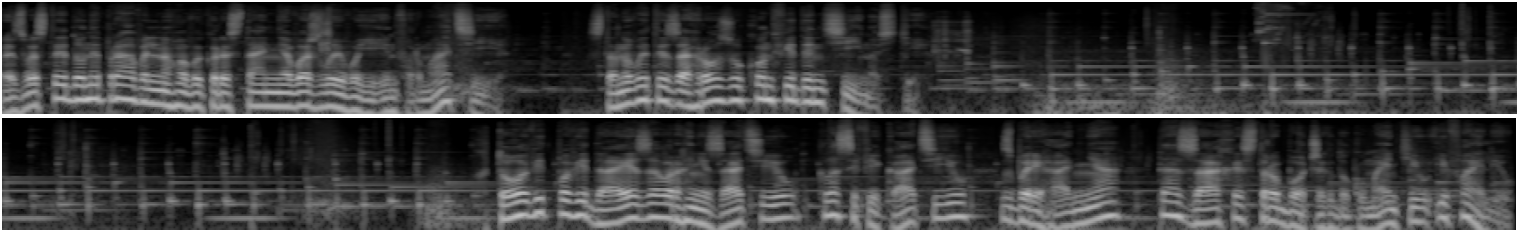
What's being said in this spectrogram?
призвести до неправильного використання важливої інформації, становити загрозу конфіденційності. Хто відповідає за організацію, класифікацію, зберігання та захист робочих документів і файлів?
